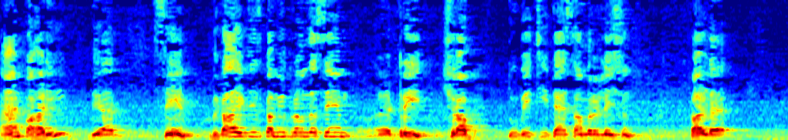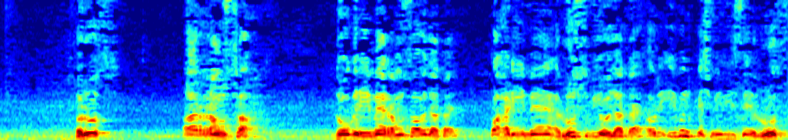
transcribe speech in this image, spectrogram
and Pahari, they are same because it is coming from the same uh, tree, shrub, to which it has some relation. Called रुस और रौसा। डोगरी में रौसा हो जाता है, पहाड़ी में रूस भी हो जाता है और इवन कश्मीरी से रूस।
